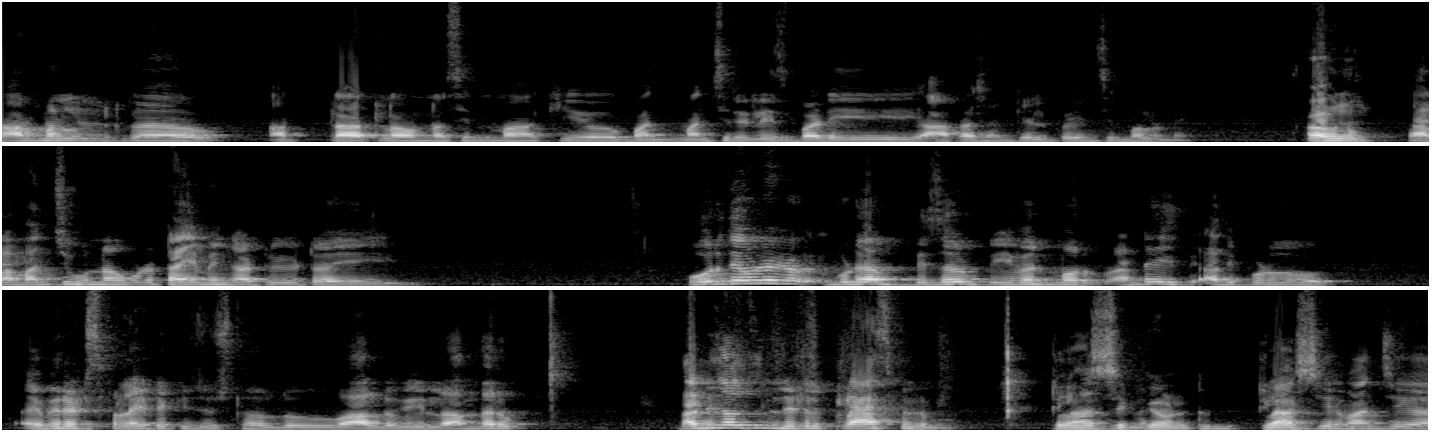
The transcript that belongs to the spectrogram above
నార్మల్గా అట్లా అట్లా ఉన్న సినిమాకి మంచి రిలీజ్ పడి ఆకాశంకి వెళ్ళిపోయిన సినిమాలు ఉన్నాయి. అవును. చాలా మంచిగా ఉన్నా కూడా టైమింగ్ అటు ఇటు అయ్యి ఓరిదేవుడే would have deserve even more అంటే అది ఇప్పుడు ఎమిరేట్స్ ఫ్లైట్ ఎక్కి చూసిన వాళ్ళు వాళ్ళు వీళ్ళు అందరూ that is also little class film క్లాసిక్గా ఉంటుంది. క్లాస్ మంచి మంచిగా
